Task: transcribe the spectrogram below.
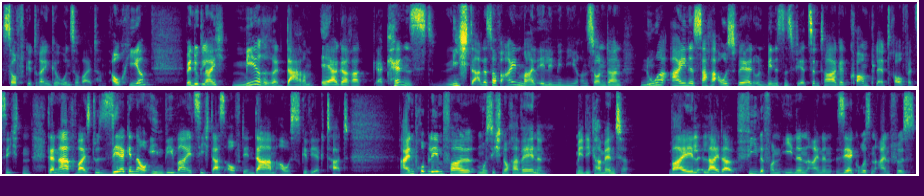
Softgetränke und so weiter. Auch hier wenn du gleich mehrere Darmärgerer erkennst, nicht alles auf einmal eliminieren, sondern nur eine Sache auswählen und mindestens 14 Tage komplett drauf verzichten. Danach weißt du sehr genau, inwieweit sich das auf den Darm ausgewirkt hat. Ein Problemfall muss ich noch erwähnen. Medikamente. Weil leider viele von ihnen einen sehr großen Einfluss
